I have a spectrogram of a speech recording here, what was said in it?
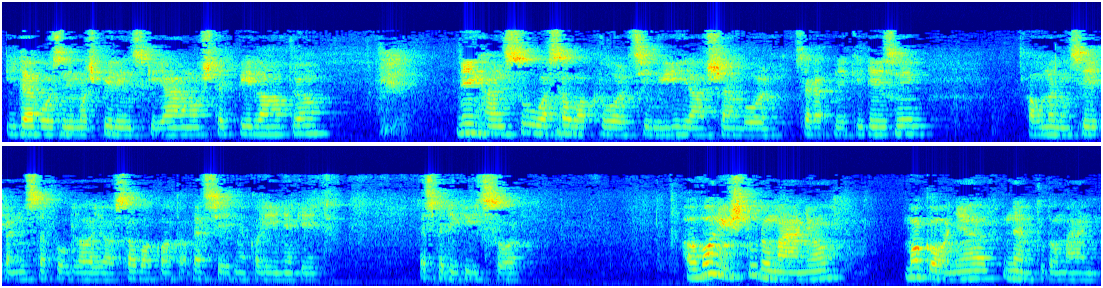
idehozni most Pilinszki Jánost egy pillanatra. Néhány szó a szavakról című írásából szeretnék idézni, ahol nagyon szépen összefoglalja a szavakat, a beszédnek a lényegét. Ez pedig így szól. Ha van is tudománya, maga a nyelv nem tudomány.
